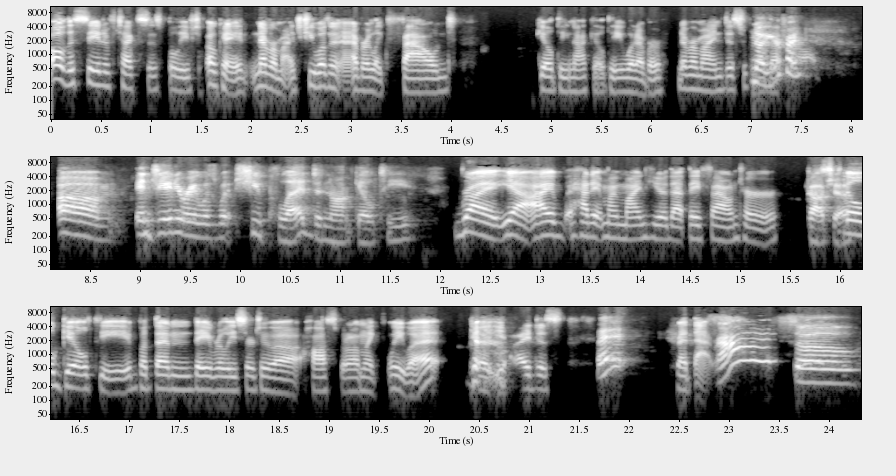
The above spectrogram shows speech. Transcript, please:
Oh, the state of Texas believes. Okay, never mind. She wasn't ever like found guilty, not guilty, whatever. Never mind. Disregard No, you're that. fine. Um, in January was what she pled to not guilty. Right. Yeah, I had it in my mind here that they found her Gotcha. still guilty, but then they released her to a hospital. I'm like, wait, what? But yeah, I just read that wrong. So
